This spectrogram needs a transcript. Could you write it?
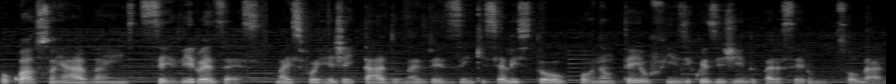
o qual sonhava em servir o exército, mas foi rejeitado nas vezes em que se alistou por não ter o físico exigido para ser um soldado.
